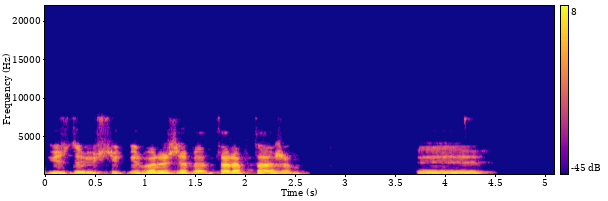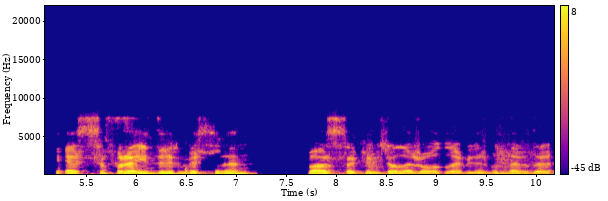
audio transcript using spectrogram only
Yüzde üçlük bir baraja ben taraftarım. Ee, yani sıfıra indirilmesinin bazı sakıncaları olabilir. Bunları da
